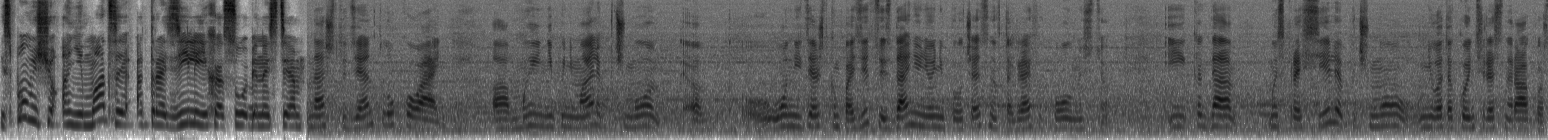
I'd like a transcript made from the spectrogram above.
и с помощью анимации отразили их особенности. Наш студент Лукуань, а, мы не понимали, почему э, он не держит композицию, и здание у него не получается на фотографии полностью. И когда мы спросили, почему у него такой интересный ракурс,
